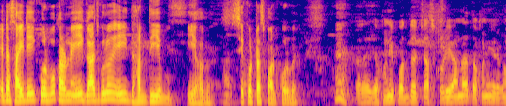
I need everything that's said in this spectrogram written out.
এটা সাইডেই করব কারণ এই গাছগুলো এই ধার দিয়ে ইয়ে হবে শেকড়টা স্পাউট করবে। হ্যাঁ? তাহলে যখনই পদ্ম চাষ করি আমরা তখনই এরকম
